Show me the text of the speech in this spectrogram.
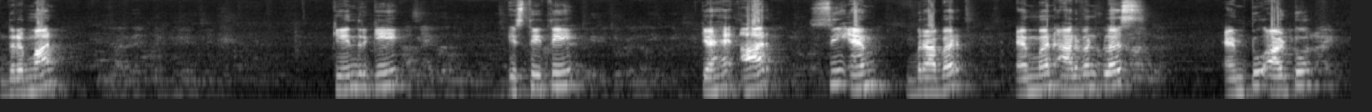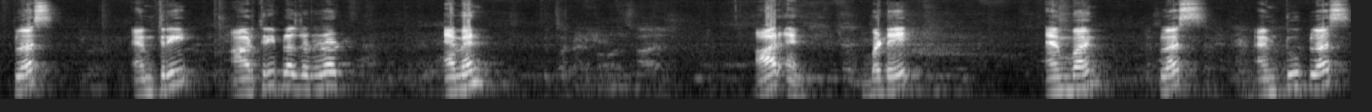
द्रव्यमान केंद्र की स्थिति क्या है? आर सी एम बराबर M one R one plus M two R two plus M three R three plus dot dot M N R N बटे M one plus M two plus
